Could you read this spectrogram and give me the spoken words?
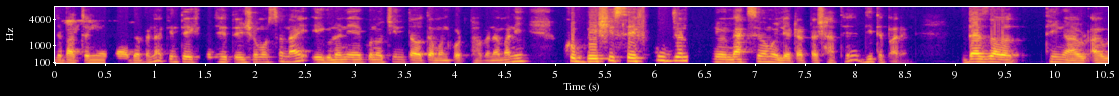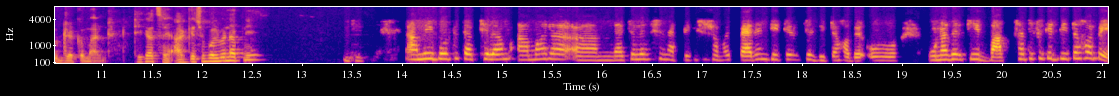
যে বাচ্চা নিয়ে যাওয়া যাবে না। কিন্তু এখানে যেহেতু এই সমস্যা নাই, এগুলো নিয়ে কোনো চিন্তাও তেমন করতে হবে না। মানে খুব বেশি সেফটির জন্য ওই ম্যাক্সিমাম ওই লেটারটা সাথে দিতে পারেন। That's the thing I would recommend ঠিক আছে? আর কিছু বলবেন আপনি? আমি বলতে চাচ্ছিলাম আমার ন্যাচারালাইজেশন অ্যাপ্লিকেশন সময় প্যারেন্ট ডিটেলস দিতে হবে ও ওনাদের কি বার্থ সার্টিফিকেট দিতে হবে?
